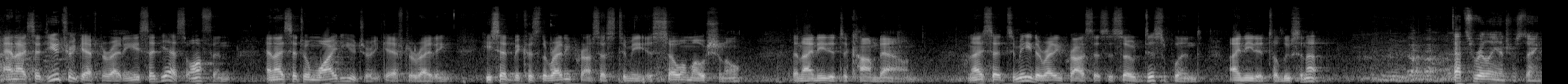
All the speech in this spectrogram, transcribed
and I said, do you drink after writing? He said, yes, often. And I said to him, why do you drink after writing? He said, because the writing process to me is so emotional that I needed to calm down. And I said, to me, the writing process is so disciplined, I needed to loosen up. That's really interesting.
